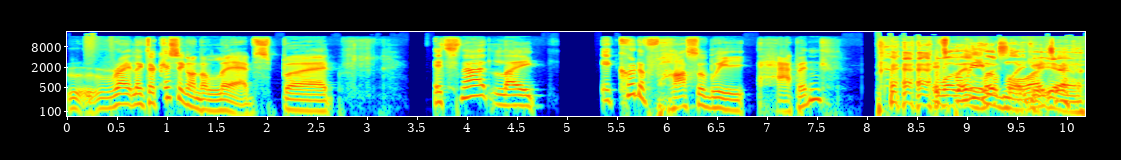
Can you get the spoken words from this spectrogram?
right like they're kissing on the lips but it's not like it could have possibly happened well, it looks believable, like right? it. Yeah.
